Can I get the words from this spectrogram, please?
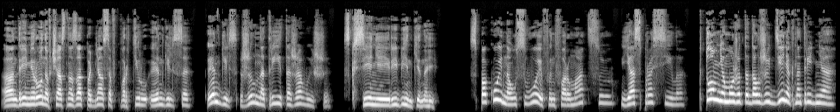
А Андрей Миронов час назад поднялся в квартиру Энгельса. Энгельс жил на три этажа выше. С Ксенией Рябинкиной. Спокойно усвоив информацию, я спросила, кто мне может одолжить денег на три дня?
